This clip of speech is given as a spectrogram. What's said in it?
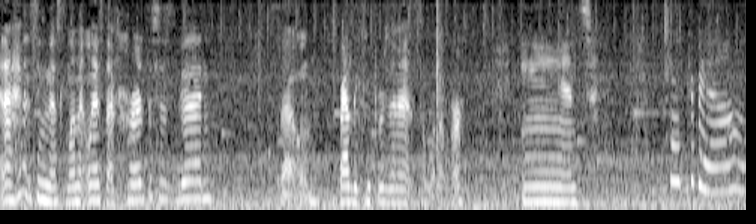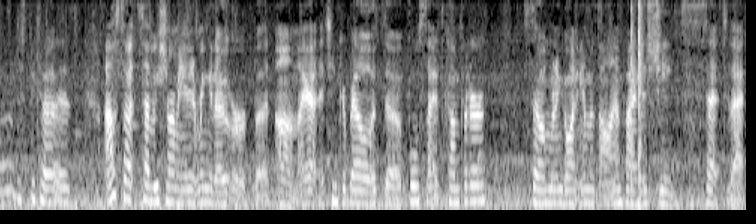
And I haven't seen this Limitless. I've heard this is good. So, Bradley Cooper's in it, so whatever. And Tinkerbell, just because. I also got the Charming. I didn't bring it over, but um, I got a Tinkerbell. It's a full-size comforter. So I'm going to go on Amazon and find the sheets set to that.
